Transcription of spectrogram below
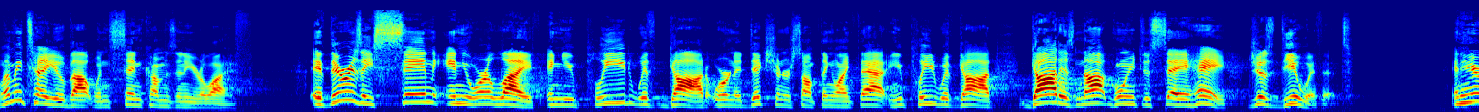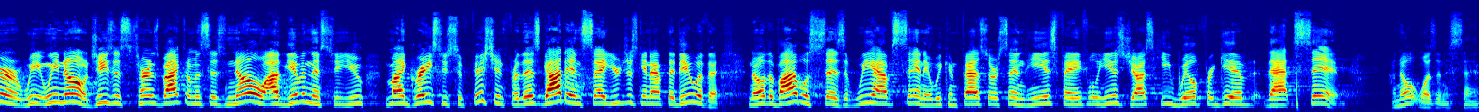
Let me tell you about when sin comes into your life. If there is a sin in your life and you plead with God or an addiction or something like that, and you plead with God, God is not going to say, hey, just deal with it. And here we, we know Jesus turns back to him and says, No, I've given this to you. My grace is sufficient for this. God didn't say you're just going to have to deal with it. No, the Bible says if we have sin and we confess our sin, He is faithful, He is just, He will forgive that sin. I know it wasn't a sin.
